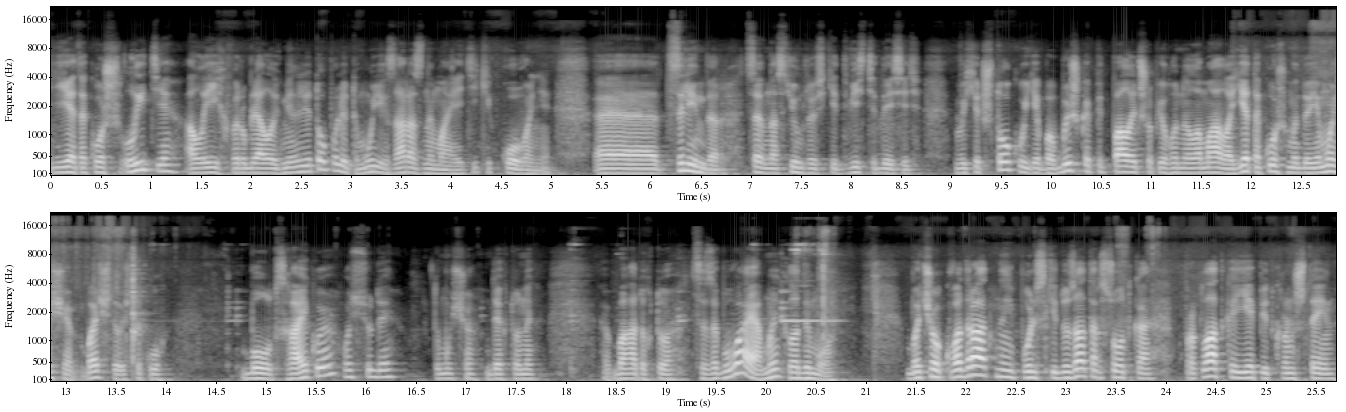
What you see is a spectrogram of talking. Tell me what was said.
Є також литі, але їх виробляли в Мелітополі, тому їх зараз немає, тільки ковані. Е, циліндр це в нас юмзовський 210 вихід штоку, є бабишка підпалить, щоб його не ламало. Є також, ми даємо ще, бачите, ось таку болт з гайкою ось сюди, тому що дехто не багато хто це забуває, ми кладемо. Бачок квадратний, польський дозатор сотка, прокладка є під кронштейн,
